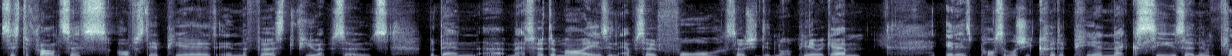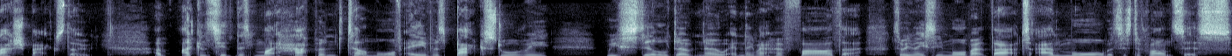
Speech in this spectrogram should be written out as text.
Sister Francis obviously appeared in the first few episodes, but then uh, met her demise in episode 4, so she did not appear again. It is possible she could appear next season in flashbacks, though. Um, I can see that this might happen to tell more of Ava's backstory. We still don't know anything about her father, so we may see more about that and more with Sister Francis.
